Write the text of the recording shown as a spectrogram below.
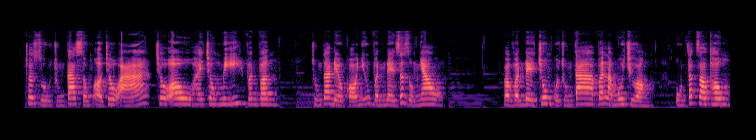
Cho dù chúng ta sống ở châu Á, châu Âu hay châu Mỹ, vân vân, chúng ta đều có những vấn đề rất giống nhau. Và vấn đề chung của chúng ta vẫn là môi trường, ùn tắc giao thông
